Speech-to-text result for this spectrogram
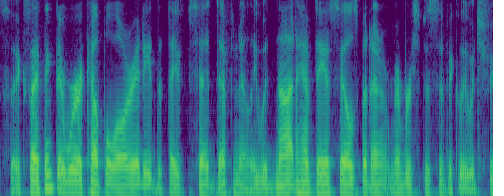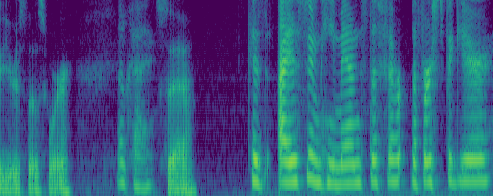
six. I think there were a couple already that they've said definitely would not have day of sales, but I don't remember specifically which figures those were. okay. So Because I assume He Man's the, fir- the first figure.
